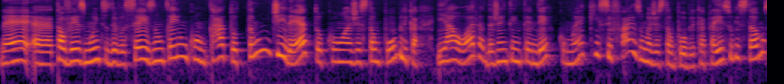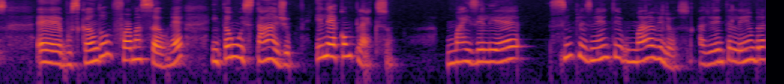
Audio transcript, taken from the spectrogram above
né? É, talvez muitos de vocês não tenham um contato tão direto com a gestão pública e é a hora da gente entender como é que se faz uma gestão pública. É para isso que estamos é, buscando formação, né? Então, o estágio, ele é complexo mas ele é simplesmente maravilhoso. A gente lembra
